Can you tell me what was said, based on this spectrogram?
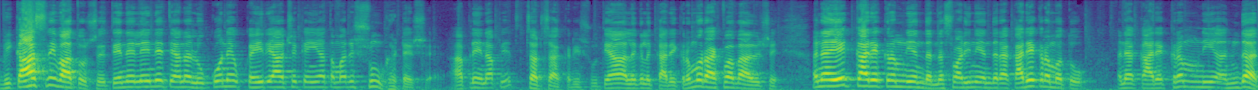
વિકાસની વાતો છે, તેને લઈને ત્યાંના લોકોને કહી રહ્યા છે કે અહીંયા તમારે શું ઘટે છે. આપણે એના પર ચર્ચા કરીશું. ત્યાં અલગ અલગ કાર્યક્રમો રાખવામાં આવે છે. અને આ એક કાર્યક્રમની અંદર, નસવાડીની અંદર આ કાર્યક્રમ હતો અને આ કાર્યક્રમની અંદર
